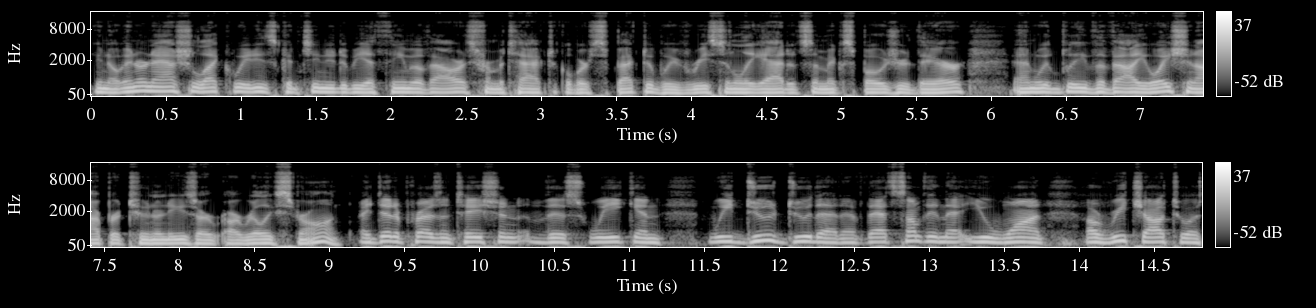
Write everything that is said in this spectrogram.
you know, international equities continue to be a theme of ours from a tactical perspective. We've recently added some exposure there, and we believe the valuation opportunities are, are really strong. I did a presentation this week, and we do do that. If that's something that you want, uh, reach out to us.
